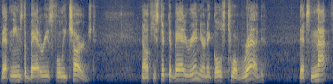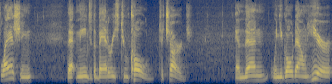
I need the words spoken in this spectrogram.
that means the battery is fully charged. Now if you stick the battery in there and it goes to a red that's not flashing, that means the battery's too cold to charge. And then when you go down here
